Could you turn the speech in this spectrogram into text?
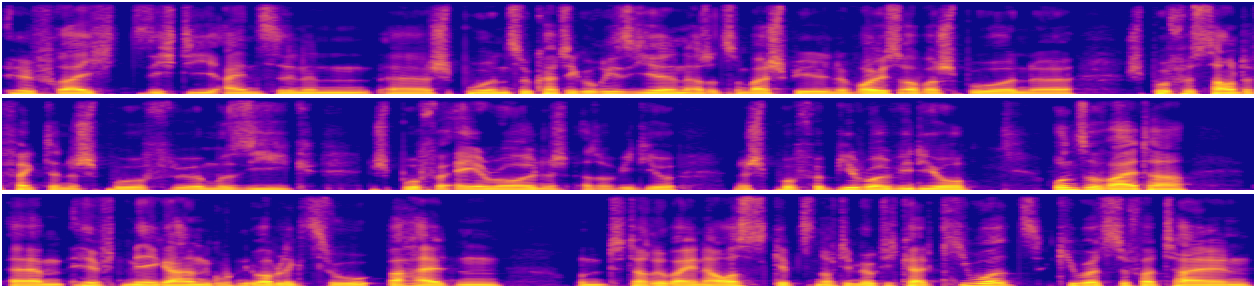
hilfreich, sich die einzelnen äh, Spuren zu kategorisieren. Also zum Beispiel eine Voice-Over-Spur, eine Spur für Soundeffekte, eine Spur für Musik, eine Spur für A-Roll, also Video, eine Spur für B-Roll-Video und so weiter. Ähm, hilft mega, einen guten Überblick zu behalten. Und darüber hinaus gibt es noch die Möglichkeit, Keywords, Keywords zu verteilen.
